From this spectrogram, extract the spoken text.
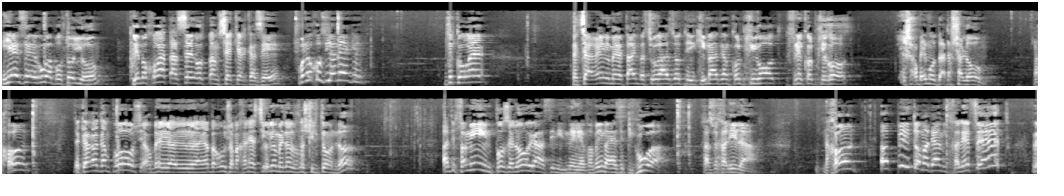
יהיה איזה אירוע באותו יום, למחרת תעשה עוד פעם סקר כזה, 80% יהיה נגד. זה קורה, לצערנו בינתיים בצורה הזאת, כמעט גם כל בחירות, לפני כל בחירות, יש הרבה מאוד בעד השלום, נכון? זה קרה גם פה, שהרבה, היה ברור שהמחנה הציוני עומד על אותו שלטון, לא? אז לפעמים, פה זה לא היה, זה נדמה לי, לפעמים היה איזה פיגוע, חס וחלילה, נכון? או פתאום הדעה מתחלפת, ו...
